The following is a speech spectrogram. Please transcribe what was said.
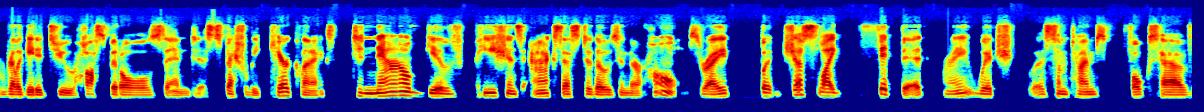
relegated to hospitals and specialty care clinics to now give patients access to those in their homes, right? But just like Fitbit, right, which uh, sometimes folks have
